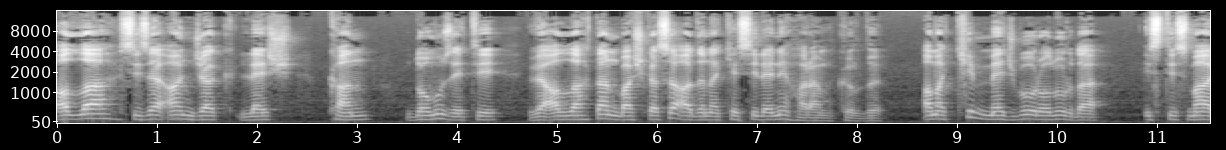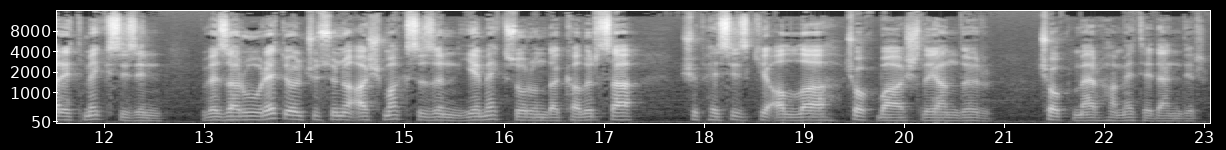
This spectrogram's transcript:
Allah size ancak leş, kan, domuz eti ve Allah'tan başkası adına kesileni haram kıldı. Ama kim mecbur olur da istismar etmeksizin ve zaruret ölçüsünü aşmaksızın yemek zorunda kalırsa, şüphesiz ki Allah çok bağışlayandır, çok merhamet edendir.''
